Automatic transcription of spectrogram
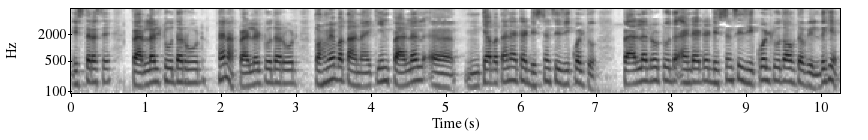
इस तरह से पैरेलल टू द रोड है ना? पैरेलल टू द रोड तो हमें बताना है कि इन पैरेलल क्या बताना है? At a distance is equal to parallel road to the and at a distance is equal to the of the wheel देखिए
